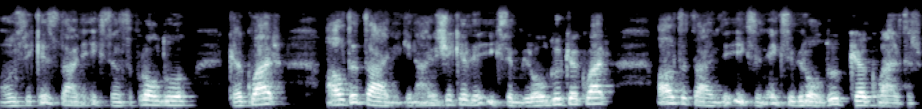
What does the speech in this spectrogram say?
18 tane x'in 0 olduğu kök var. 6 tane yine aynı şekilde x'in 1 olduğu kök var. 6 tane de x'in eksi 1 olduğu kök vardır.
